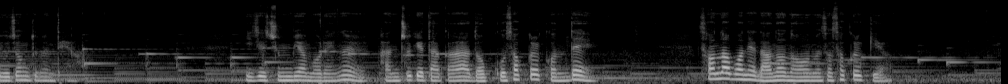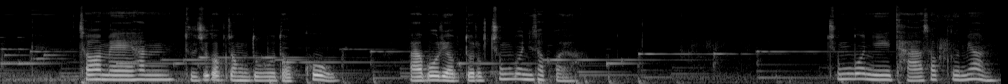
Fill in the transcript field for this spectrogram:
요 정도면 돼요. 이제 준비한 머랭을 반죽에다가 넣고 섞을 건데 서너 번에 나눠 넣으면서 섞을게요. 처음에 한 두 주걱 정도 넣고 마블이 없도록 충분히 섞어요. 충분히 다 섞으면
